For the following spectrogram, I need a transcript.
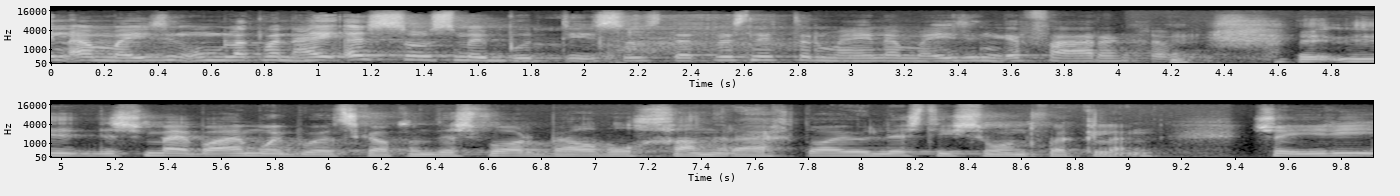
'n amazing oomblik want hy is soos my boetie, soos dit was net vir my 'n amazing ervaring gewees. dis vir my baie mooi boodskap want dis waar Belwel gaan reg, daai holistiese ontwikkeling. So hierdie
